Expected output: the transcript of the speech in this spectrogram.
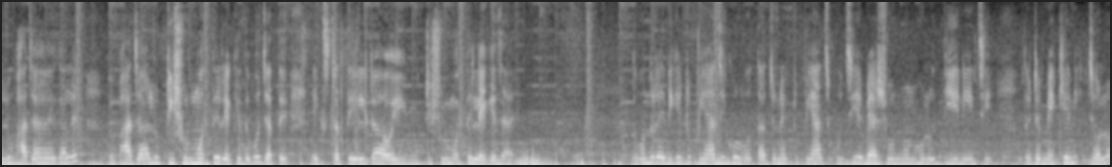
আলু ভাজা হয়ে গেলে ভাজা আলু টিস্যুর মধ্যে রেখে দেবো, যাতে এক্সট্রা তেলটা ওই টিস্যুর মধ্যে লেগে যায়। তো বন্ধুরা এদিকে একটু পেঁয়াজি করব, তার জন্য একটু পেঁয়াজ কুচিয়ে বেসন, নুন, হলুদ দিয়ে নিয়েছি। তো এটা মেখে নিই, চলো।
